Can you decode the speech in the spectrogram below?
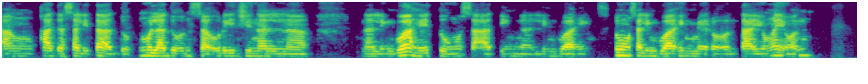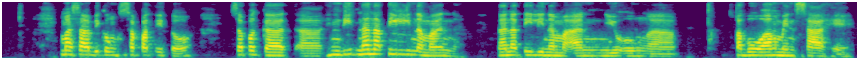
ang kada salita do, mula doon sa original na na lingwahe tungo sa ating uh, lingwaheng tungo sa lingwaheng meron tayo ngayon masabi kong sapat ito sapagkat uh, hindi nanatili naman nanatili naman yung uh, kabuoang mensahe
